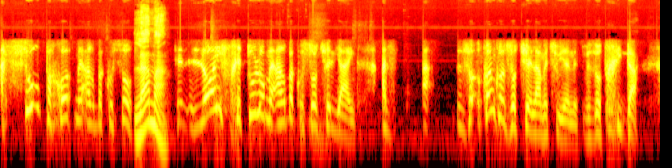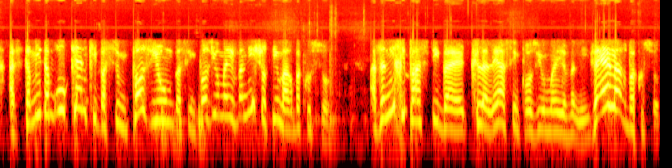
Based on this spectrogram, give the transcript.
אסור פחות מארבע כוסות. למה? לא יפחתו לו מארבע כוסות של יין. אז זו, קודם כל זאת שאלה מצוינת, וזאת חידה. אז תמיד אמרו כן, כי בסימפוזיום, בסימפוזיום היווני שותים ארבע כוסות. אז אני חיפשתי בכללי הסימפוזיום היווני, ואין ארבע כוסות,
